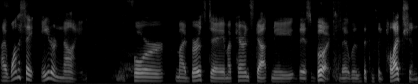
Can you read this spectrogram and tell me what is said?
i want to say eight or nine for my birthday, my parents got me this book that was the complete collection.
